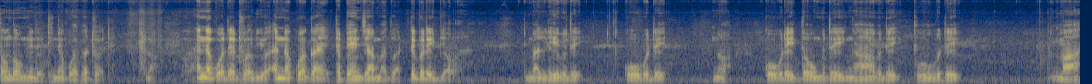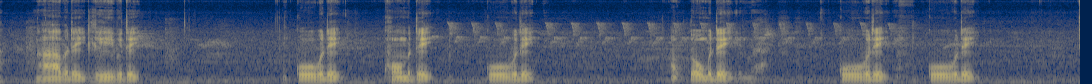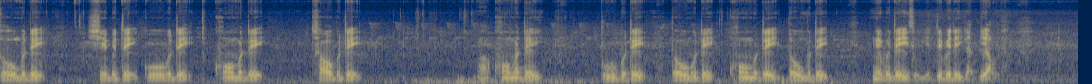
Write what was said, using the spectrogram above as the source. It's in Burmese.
33နှစ်လို့ဒီနှစ်ကွက်ပဲထွက်တယ်နော်အဲ့နှစ်ကွက်တည်းထွက်ပြီးတော့အဲ့နှစ်ကွက်ကရဲ့တပင်ကြမှာသူကတစ်ပရိတ်ပြောက်သွားတယ်ဒီမှာ၄ပရိတ်9ပရိတ်နော်9ပရိတ်3ပရိတ်5ပရိတ်ဘူးပရိတ်ဒီမှာ5ပရိတ်4ပရိတ်9ပရိတ် ခွန်ပရိတ်9ပရိတ်ဟုတ်3ပရိတ်9ပရိတ်9ပရိတ်3ပရိတ်10ပရိတ်9ပရိတ်ခွန်ပရိတ်6ပရိတ်နော်ခွန်ပရိတ်ဘူးပရိတ်3ပရိတ်ခွန်ပရိတ်3ပရိတ်2ပရိတ်ဆိုပြီး1ပရိတ်ကပျောက်တယ်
